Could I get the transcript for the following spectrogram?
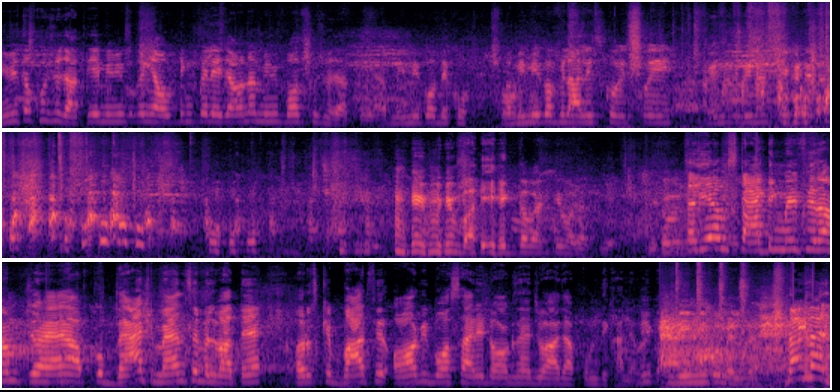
मिमी तो खुश हो जाती है। मिमी को कहीं आउटिंग पे ले जाओ ना मिमी बहुत खुश हो जाती है। अब मिमी को देखो अब मिमी को फ़िलहाल इसको इसको ये मिमी भाई एकदम एक्टिव हो जाती है। तो चलिए हम स्टार्टिंग में फिर हम जो है आपको बैटमैन से मिलवाते हैं और उसके बाद फिर और भी बहुत सारे डॉग्स हैं जो आज आपको हम दिखाने वाले हैं। मिमी को मिल रहा है। बैटमैन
